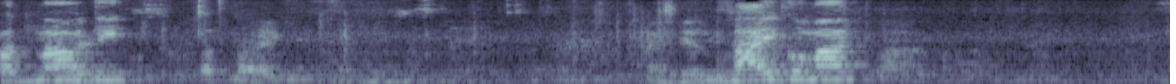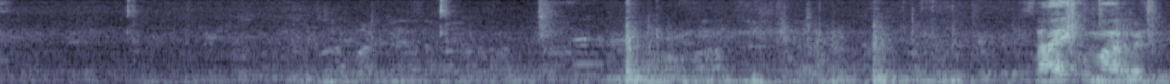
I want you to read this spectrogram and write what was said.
Padmavati. Sai Kumar Sai Kumar बेटी.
